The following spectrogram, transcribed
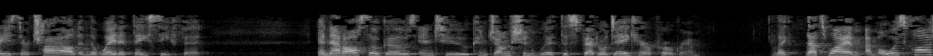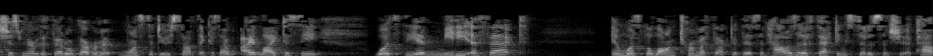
raise their child in the way that they see fit. And that also goes into conjunction with this federal daycare program. Like, that's why I'm, I'm always cautious whenever the federal government wants to do something, because I, I like to see what's the immediate effect and what's the long-term effect of this and how is it affecting citizenship? How,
